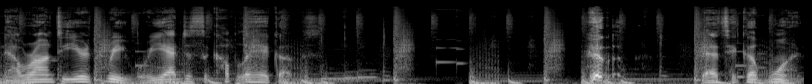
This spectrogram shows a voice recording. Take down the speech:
Now we're on to year three, where he had just a couple of hiccups. That's hiccup one.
